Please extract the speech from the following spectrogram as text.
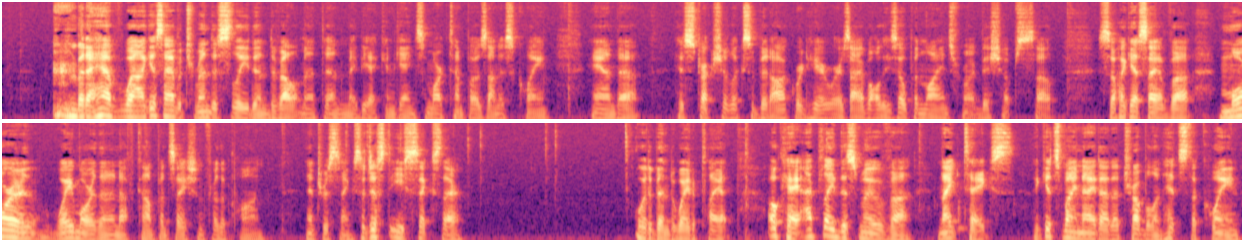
but I have, well, I guess I have a tremendous lead in development, and maybe I can gain some more tempos on his queen. And uh, his structure looks a bit awkward here, whereas I have all these open lines for my bishops. So, so I guess I have uh, more, way more than enough compensation for the pawn. Interesting. So just e6 there would have been the way to play it. Okay, I played this move, uh, knight takes. It gets my knight out of trouble and hits the queen.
